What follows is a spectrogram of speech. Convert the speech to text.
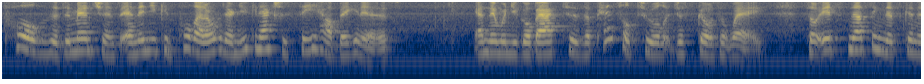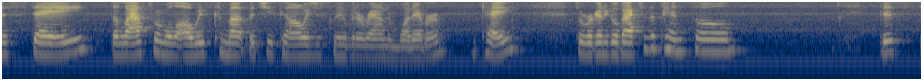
pull the dimensions and then you can pull that over there and you can actually see how big it is. And then when you go back to the pencil tool it just goes away. So it's nothing that's going to stay. The last one will always come up but you can always just move it around and whatever okay? So we're going to go back to the pencil. This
